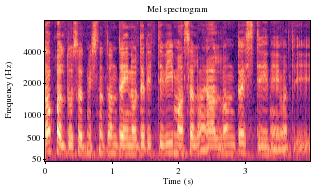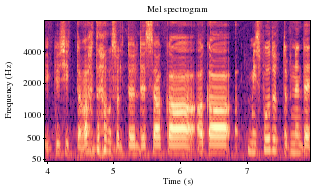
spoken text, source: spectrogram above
avaldused, mis nad on teinud, eriti viimasel ajal, on tõesti niimoodi küsitavad ausalt öeldes, aga, aga mis puudutab nende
